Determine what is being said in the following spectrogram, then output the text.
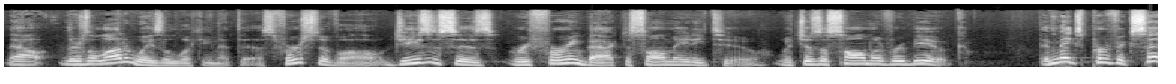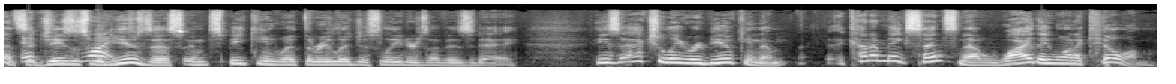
Now, there's a lot of ways of looking at this. First of all, Jesus is referring back to Psalm 82, which is a psalm of rebuke. It makes perfect sense that Jesus right. would use this in speaking with the religious leaders of his day. He's actually rebuking them. It kind of makes sense now why they want to kill him.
